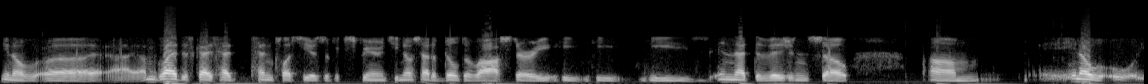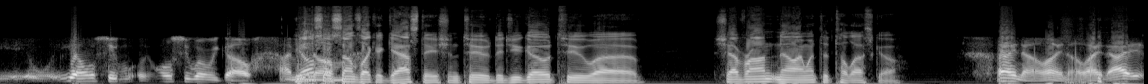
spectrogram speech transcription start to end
You know, uh, I'm glad this guy's had 10 plus years of experience. He knows how to build a roster. He he, he he's in that division, so um, you know, you know, we'll see. We'll see where we go. I he mean, also um, sounds like a gas station too. Did you go to uh, Chevron? No, I went to Telesco. I know, I know. I, I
